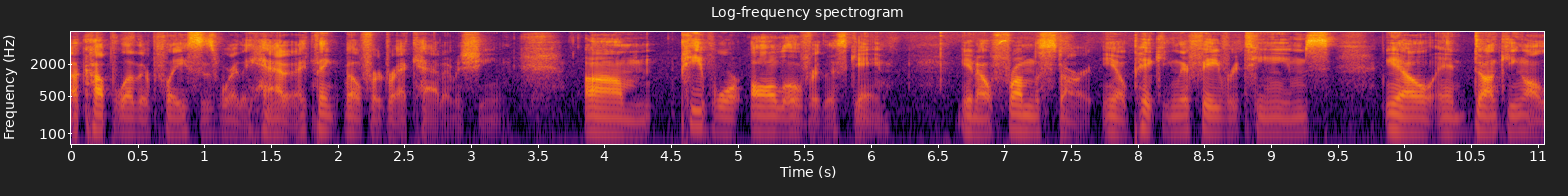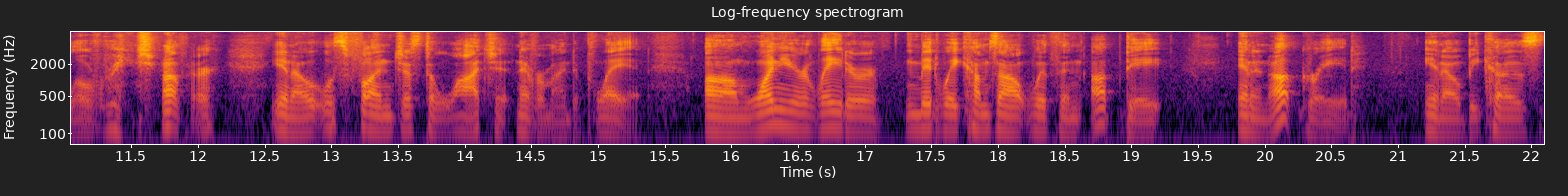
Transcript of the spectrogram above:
a couple other places where they had it. I think Milford Rec had a machine. Um, people were all over this game, you know, from the start. You know, picking their favorite teams, you know, and dunking all over each other. You know, it was fun just to watch it, never mind to play it. Um, one year later, Midway comes out with an update and an upgrade, you know, because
